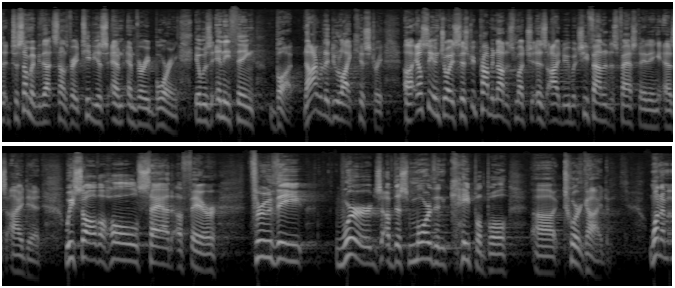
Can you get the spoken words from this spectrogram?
th- to some of you, that sounds very tedious and, and very boring. It was anything but. Now, I really do like history. Uh, Elsie enjoys history, probably not as much as I do, but she found it as fascinating as I did. We saw the whole sad affair through the words of this more than capable uh, tour guide. One of,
